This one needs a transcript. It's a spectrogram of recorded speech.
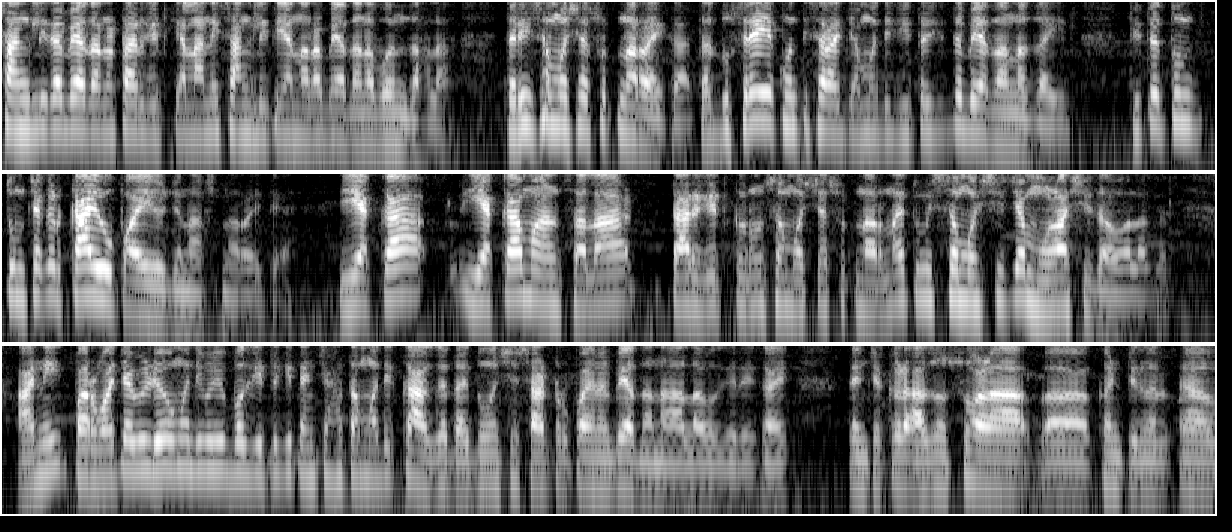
सांगलीचा बेदाना टार्गेट केला आणि सांगलीत येणारा बेदाना बंद झाला तर ही समस्या सुटणार आहे का? तर दुसऱ्या एकोणतीस राज्यामध्ये जिथं जिथं बेदाना जाईल तिथं तुम तुमच्याकडे काय उपाययोजना असणार आहे त्या? एका एका माणसाला टार्गेट करून समस्या सुटणार नाही तुम्ही समस्येच्या मुळाशी जावं लागेल. आणि परवाच्या व्हिडिओमध्ये मी बघितलं की त्यांच्या हातामध्ये कागद आहे दोनशे साठ रुपयानं बेदाना आला वगैरे काय. त्यांच्याकडं अजून सोळा कंटेनर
